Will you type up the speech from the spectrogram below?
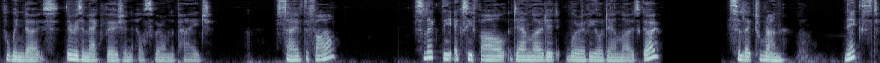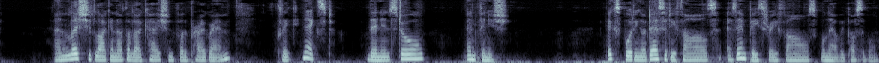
for Windows. There is a Mac version elsewhere on the page. Save the file Select the exe file downloaded wherever your downloads go. Select Run. Next. Unless you'd like another location for the program, click Next. Then Install and Finish. Exporting Audacity files as MP3 files will now be possible.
